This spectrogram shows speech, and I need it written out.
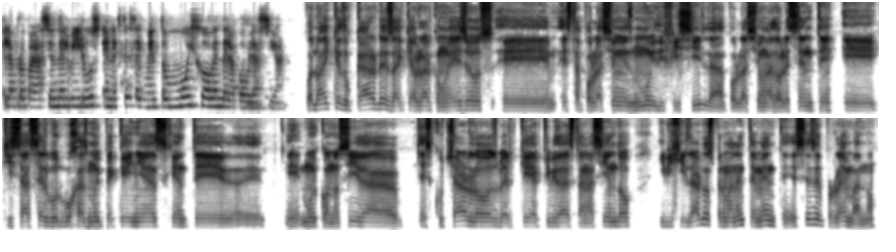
la propagación del virus en este segmento muy joven de la población? Bueno, hay que educarles, hay que hablar con ellos. Eh, esta población es muy difícil, la población adolescente. Eh, quizás hacer burbujas muy pequeñas, gente muy conocida, escucharlos, ver qué actividades están haciendo y vigilarlos permanentemente. Ese es el problema, ¿no?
